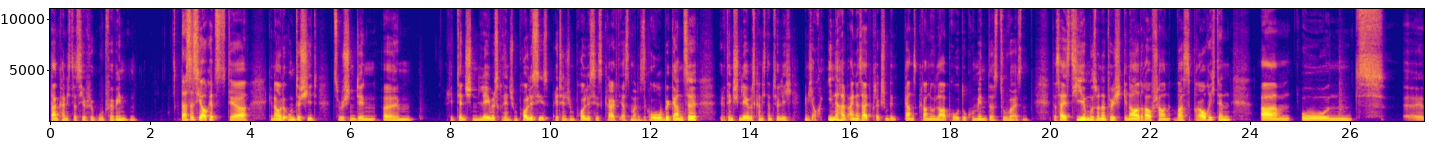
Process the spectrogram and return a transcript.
dann kann ich das hierfür gut verwenden. Das ist ja auch jetzt der genau der Unterschied zwischen den ähm, Retention Labels, Retention Policies. Retention Policies greift erstmal das grobe Ganze. Retention Labels kann ich natürlich, wenn ich auch innerhalb einer Site Collection bin, ganz granular pro Dokument das zuweisen. Das heißt, hier muss man natürlich genau drauf schauen, was brauche ich denn ähm, und äh,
